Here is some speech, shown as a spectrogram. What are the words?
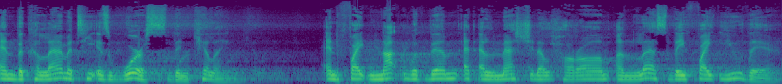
And the calamity is worse than killing. And fight not with them at Al Masjid al Haram unless they fight you there.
